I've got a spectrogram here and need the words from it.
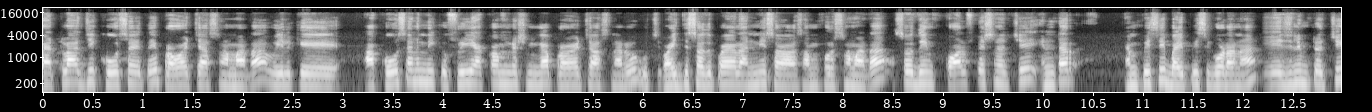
మెటలాజీ కోర్స్ అయితే ప్రొవైడ్ చేస్తున్నమాట వీళ్ళకి ఆ కోర్స్ అని మీకు ఫ్రీ అకామిడేషన్గా ప్రొవైడ్ చేస్తున్నారు. వైద్య సదుపాయాలు అన్ని సమకూరుస్తున్నమాట సో దీని క్వాలిఫికేషన్ వచ్చి ఇంటర్ ఎంపీసీ బైపీసీ కూడా ఏజ్ లిమిట్ వచ్చి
